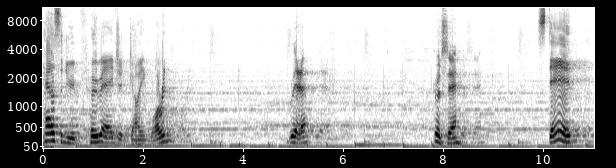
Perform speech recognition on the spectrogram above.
How's the new poo engine going, Warren? Yeah. Good, Stan. Stan,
